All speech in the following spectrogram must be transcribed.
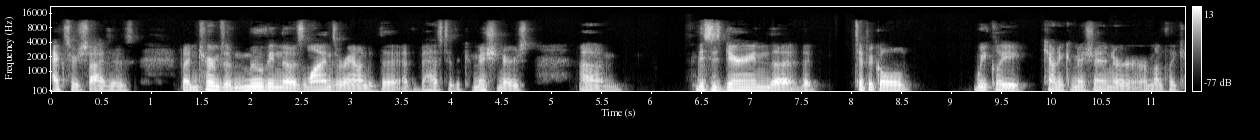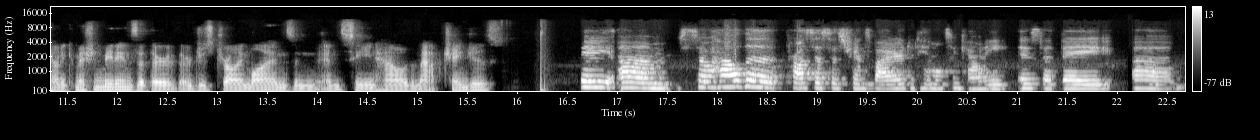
exercises. But in terms of moving those lines around at the at the behest of the commissioners, um, this is during the the typical weekly county commission or, or, monthly county commission meetings that they're they're just drawing lines and and seeing how the map changes. They um, so how the process has transpired at Hamilton County is that they um,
